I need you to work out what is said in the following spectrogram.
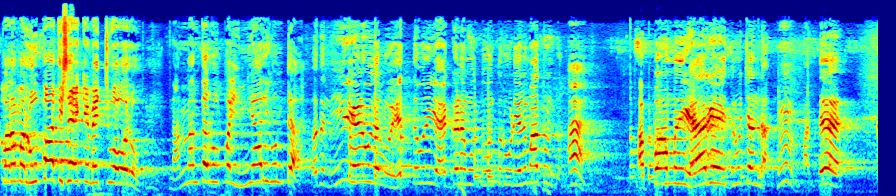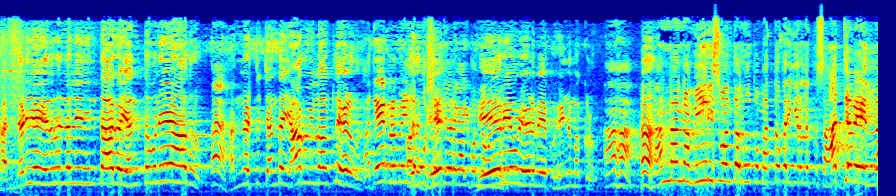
ಪರಮ ರೂಪಾತಿಶಯಕ್ಕೆ ಮೆಚ್ಚುವವರು. ನನ್ನಂತ ರೂಪ ಇನ್ಯಾರಿಗುಂಟ? ಅದು ನೀನು ಹೇಳುವುದಲ್ವ? ಹೆತ್ತವರಿಗೆ ಹೆಗ್ಗಣ ಮುದ್ದು ಅಂತ ರೂಢಿಯಲ್ಲಿ ಮಾತುಂಟು. ಆ, ಅಪ್ಪ ಅಮ್ಮನಿಗೆ ಹೇಗೆ ಇದ್ರು ಚಂದ. ಮತ್ತೆ ಕನ್ನಡಿಯ ಎದುರಿನಲ್ಲಿ ನಿಂತಾಗ ಎಂತವನೇ ಆದ್ರು ತನ್ನಷ್ಟು ನನ್ನಷ್ಟು ಚಂದ ಯಾರು ಇಲ್ಲ ಅಂತಲೇ ಹೇಳುವುದು. ಅದೇ. ಬೇರೆಯವರು ಹೇಳಬೇಕು ಹೆಣ್ಣು ಮಕ್ಕಳು. ನನ್ನನ್ನ ಮೀರಿಸುವಂತ ರೂಪ ಮತ್ತೊಬ್ಬರಿಗಿರಲಿಕ್ಕೆ ಸಾಧ್ಯವೇ ಇಲ್ಲ.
